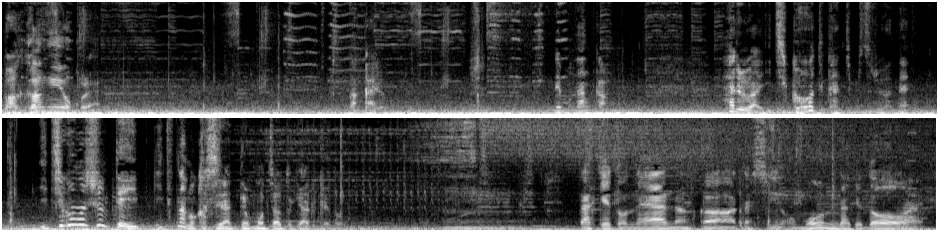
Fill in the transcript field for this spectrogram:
バカげよこれ。らわかる。でもなんか春はいちごって感じもするわね。いちごの旬っていいつなのかしらって思っちゃう時あるけど。だけどねなんか私思うんだけど、はい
